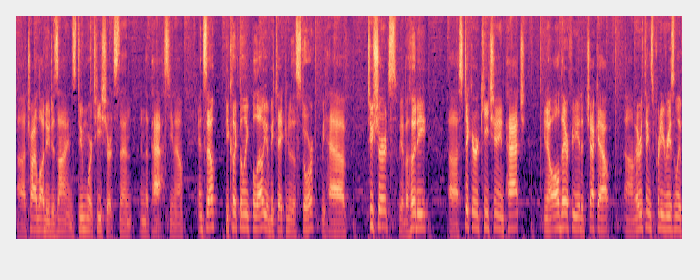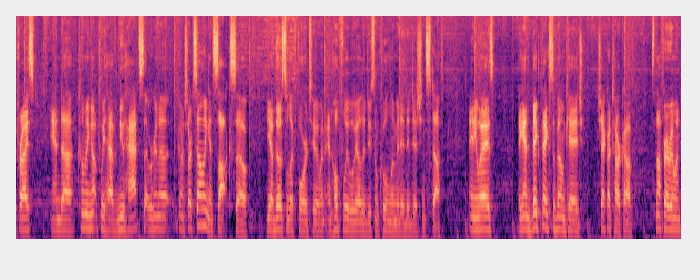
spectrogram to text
Uh, try a lot of new designs, do more t-shirts than in the past, you know. And so, if you click the link below, you'll be taken to the store. We have two shirts, we have a hoodie, sticker, keychain, patch, you know, all there for you to check out. Um, everything's pretty reasonably priced. And uh, coming up, we have new hats that we're gonna gonna start selling and socks. So you have those to look forward to, and, and hopefully we'll be able to do some cool limited edition stuff. Anyways, again, big thanks to Bonecage. check out Tarkov. It's not for everyone,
